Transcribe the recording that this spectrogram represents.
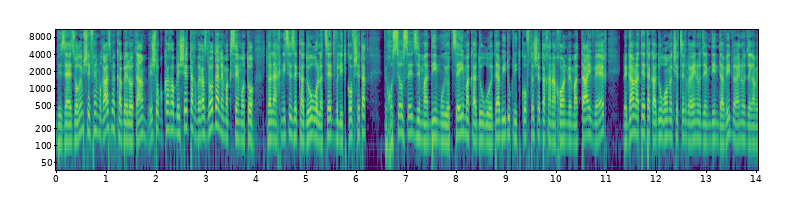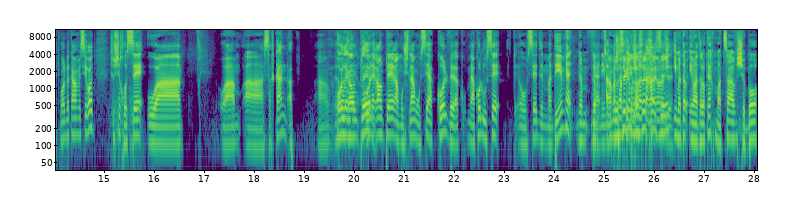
וזה האזורים שלפעמים רז מקבל אותם, ויש לו כל כך הרבה שטח, ורז לא יודע למקסם אותו, אתה יודע, להכניס איזה כדור או לצאת ולתקוף שטח, וחוסה עושה את זה מדהים, הוא יוצא עם הכדור, הוא יודע בדיוק לתקוף את השטח הנכון, ומתי ואיך, וגם לתת את הכדור עומק שצריך, וראינו את זה עם דין דוד, וראינו את זה גם אתמול בכמה מסירות. אני חושב שחוסה הוא, ה... הוא ה... השחקן, ה- ה- איך All אומרים? around player. המושלם, הוא עושה הכל, ומהכל הוא עושה, הוא עושה את זה מדהים, כן, גם, גם, ואני אני ממש גם לראות את הרעיון זה. הזה. אם אתה, אם אתה לוקח מצב שבו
